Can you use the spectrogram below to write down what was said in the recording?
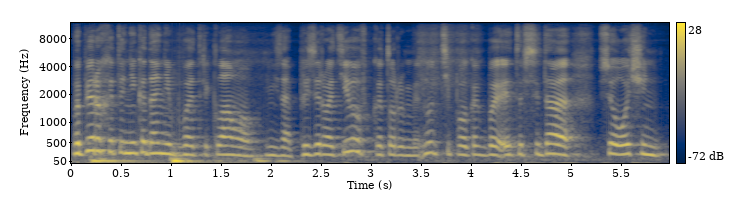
во-первых, это никогда не бывает реклама, не знаю, презервативов, которыми, ну, типа, как бы это всегда все очень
